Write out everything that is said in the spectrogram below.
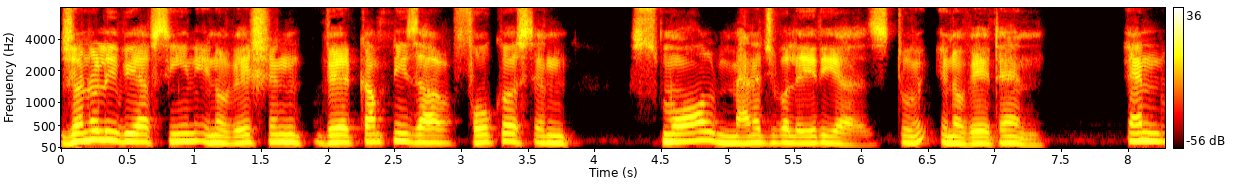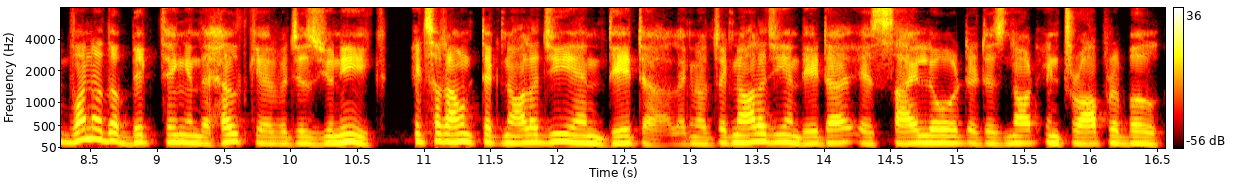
Generally, we have seen innovation where companies are focused in small, manageable areas to innovate in. And one other big thing in the healthcare, which is unique, it's around technology and data. Like, you know, technology and data is siloed, it is not interoperable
